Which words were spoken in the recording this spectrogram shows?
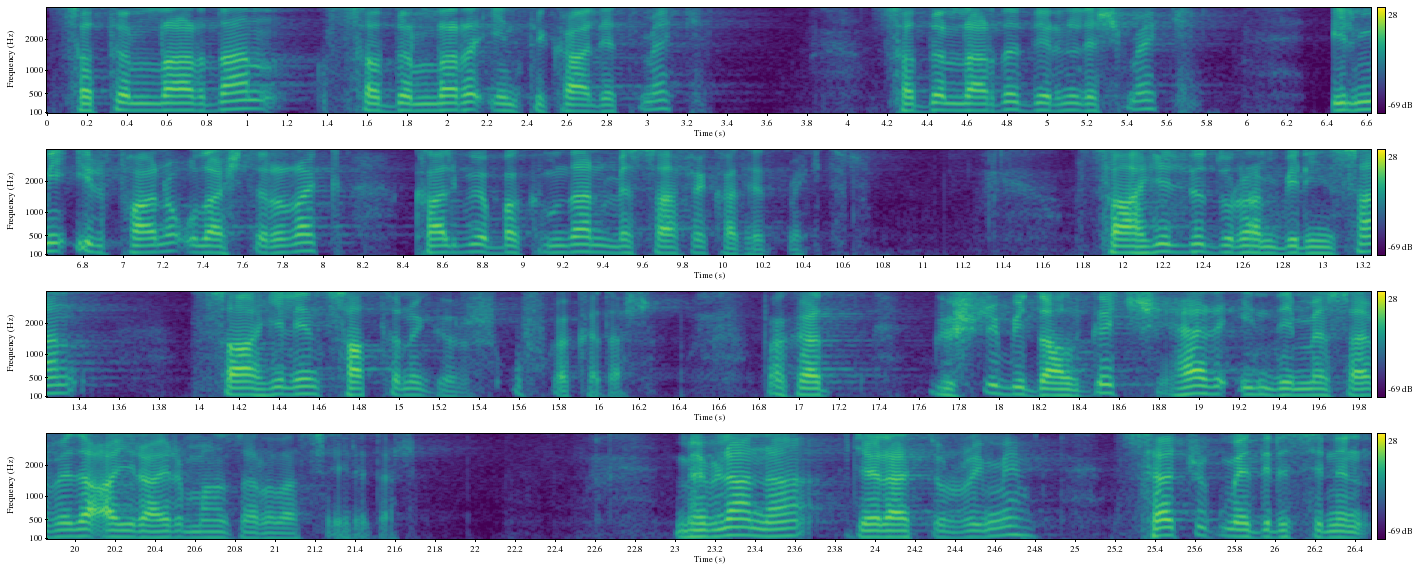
satırlardan sadırlara intikal etmek, sadırlarda derinleşmek, ilmi irfana ulaştırarak kalbi bakımdan mesafe kat etmektir. Sahilde duran bir insan sahilin sattığını görür ufka kadar. Fakat güçlü bir dalgıç her indiği mesafede ayrı ayrı manzaralar seyreder. Mevlana Celaleddin Rumi Selçuk Medresesi'nin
